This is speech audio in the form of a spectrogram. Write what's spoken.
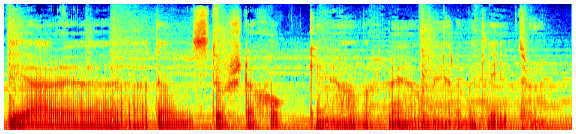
Det är eh, den största chocken jag har varit med om i hela mitt liv tror jag.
